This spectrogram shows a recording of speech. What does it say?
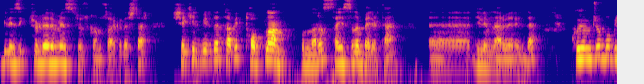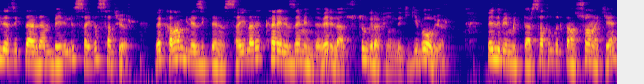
bilezik türlerimiz söz konusu arkadaşlar. Şekil 1'de tabi toplam bunların sayısını belirten e, dilimler verildi. Kuyumcu bu bileziklerden belirli sayıda satıyor ve kalan bileziklerin sayıları kareli zeminde verilen sütun grafiğindeki gibi oluyor. Belli bir miktar satıldıktan sonraki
